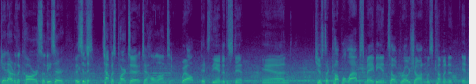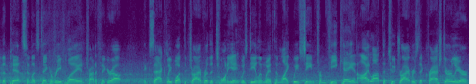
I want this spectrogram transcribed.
get out of the car. So these are This these are the toughest part to, to hold on to. Well, it's the end of the stint, and just a couple laps maybe until Grosjean was coming into the pits. And let's take a replay and try to figure out exactly what the driver of the 28 was dealing with. And like we've seen from VeeKay and Ilott, the two drivers that crashed earlier,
